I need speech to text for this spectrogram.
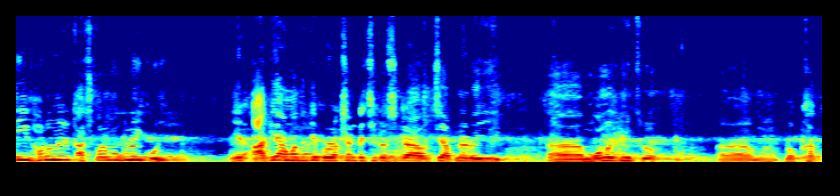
এই ধরনের কাজকর্মগুলোই করি। এর আগে আমাদের যে প্রোডাকশানটা ছিল, সেটা হচ্ছে আপনার ওই মনোজ মিত্র প্রখ্যাত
